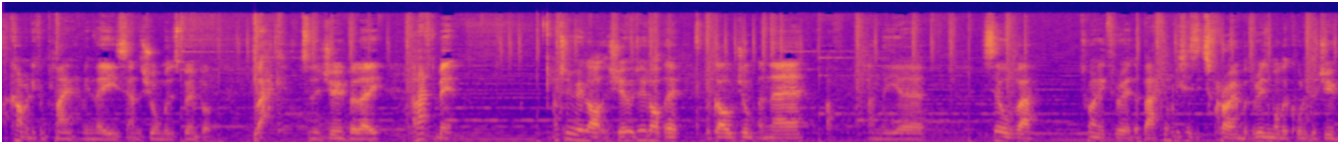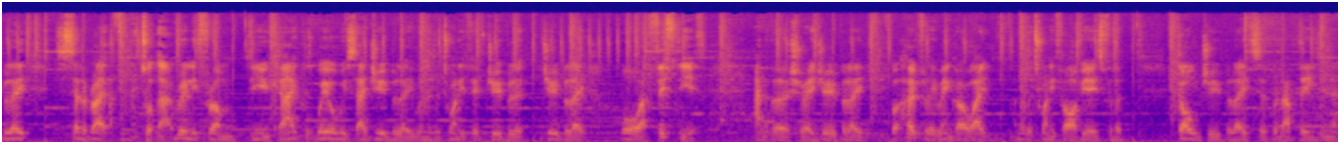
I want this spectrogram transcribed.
I can't really complain having these and the Sean Wotherspoon, but back to the Jubilee. And I have to admit, I do really like the shoe. I do like the, the gold Jumpman there and the uh, silver 23 at the back. Everybody says it's chrome, but the reason why they call it the Jubilee is to celebrate. I think they took that really from the UK because we always say Jubilee when there's a 25th Jubilee, Jubilee or a 50th anniversary Jubilee. But hopefully we won't go wait another 25 years for the gold Jubilee. So we'll have these in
